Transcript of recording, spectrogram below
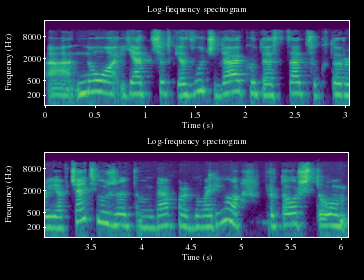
А, но я все-таки озвучу, да, какую-то ассоциацию, которую я в чате уже там, да, проговорила, про то, что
